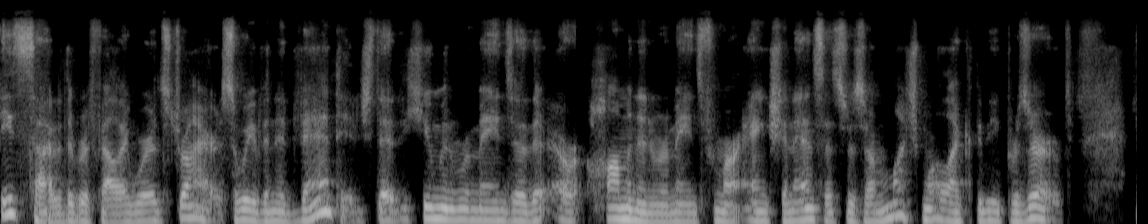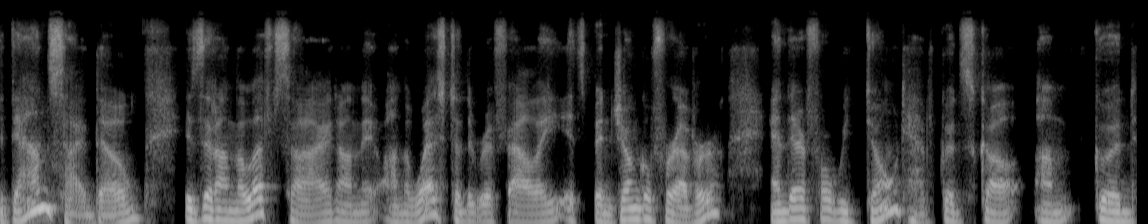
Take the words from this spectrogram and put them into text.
east side of the Rift Valley where it's drier. So we have an advantage that human remains or, the, or hominin remains from our ancient ancestors are much more likely to be preserved. The downside, though, is that on the left side, on the on the west of the Rift Valley, it's been jungle forever, and therefore we don't have good skull, um, good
